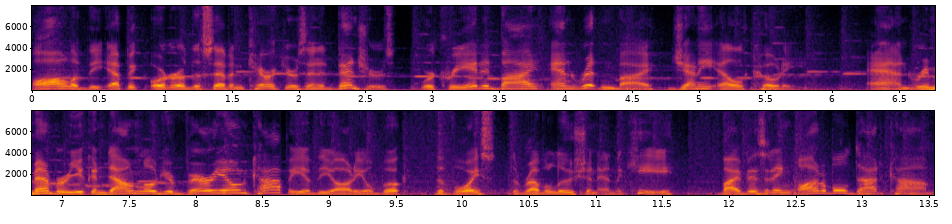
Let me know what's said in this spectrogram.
All of the Epic Order of the Seven characters and adventures were created by and written by Jenny L. Cote. And remember, you can download your very own copy of the audiobook, The Voice, The Revolution, and the Key by visiting audible.com.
